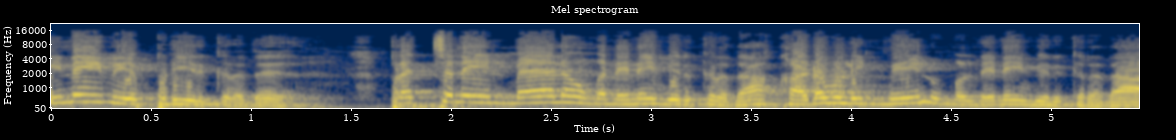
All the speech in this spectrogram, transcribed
நினைவு எப்படி இருக்கிறது? பிரச்சனையின் மேலே உங்கள் நினைவு இருக்கிறதா? கடவுளின் மேல் உங்கள் நினைவு இருக்கிறதா?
